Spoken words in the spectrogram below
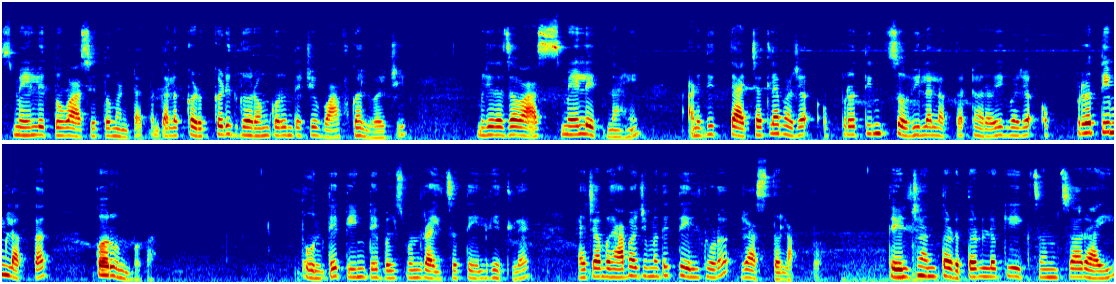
स्मेल येतो वास येतो म्हणतात पण त्याला कडकडीत गरम करून त्याची वाफ घालवायची. म्हणजे त्याचा वास स्मेल येत नाही. आणि ती त्याच्यातल्या भाज्या अप्रतिम चवीला लागतात. ठराविक भाज्या अप्रतिम लागतात. करून बघा. दोन ते तीन टेबलस्पून राईचं तेल घेतलं आहे ह्याच्या ह्या भाजीमध्ये तेल थोडं जास्त लागतं. तेल छान तडतडलं की एक चमचा राई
